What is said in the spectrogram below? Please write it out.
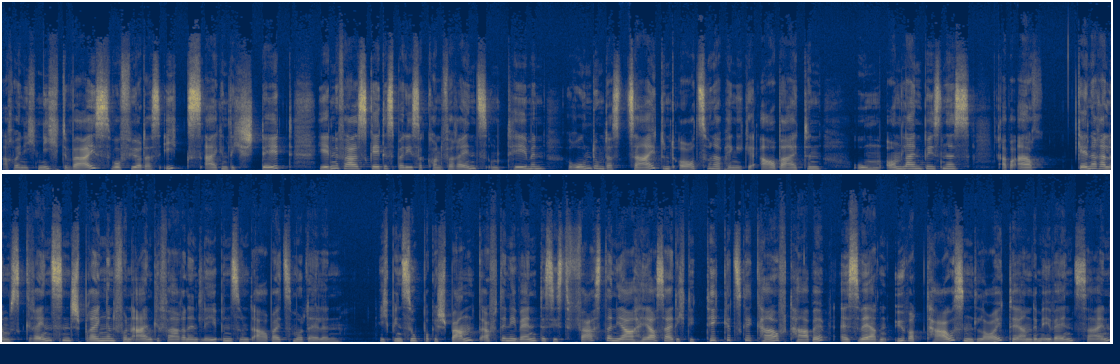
auch wenn ich nicht weiß, wofür das X eigentlich steht. Jedenfalls geht es bei dieser Konferenz um Themen rund um das zeit- und ortsunabhängige Arbeiten, um Online-Business, aber auch generell ums Grenzensprengen von eingefahrenen Lebens- und Arbeitsmodellen. Ich bin super gespannt auf den Event. Es ist fast ein Jahr her, seit ich die Tickets gekauft habe. Es werden über 1000 Leute an dem Event sein.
